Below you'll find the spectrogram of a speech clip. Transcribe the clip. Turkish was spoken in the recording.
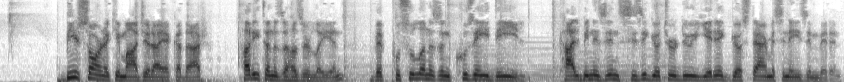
Bir sonraki maceraya kadar, haritanızı hazırlayın ve pusulanızın kuzeyi değil, kalbinizin sizi götürdüğü yeri göstermesine izin verin.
